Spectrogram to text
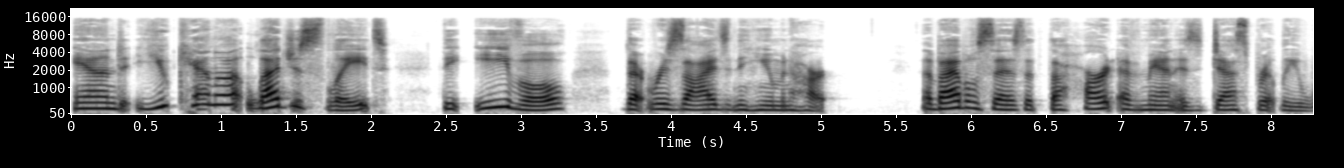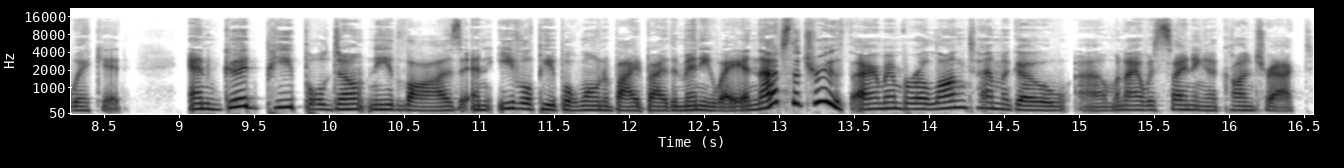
And you cannot legislate the evil that resides in the human heart. The Bible says that the heart of man is desperately wicked. And good people don't need laws, and evil people won't abide by them anyway. And that's the truth. I remember a long time ago uh, when I was signing a contract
